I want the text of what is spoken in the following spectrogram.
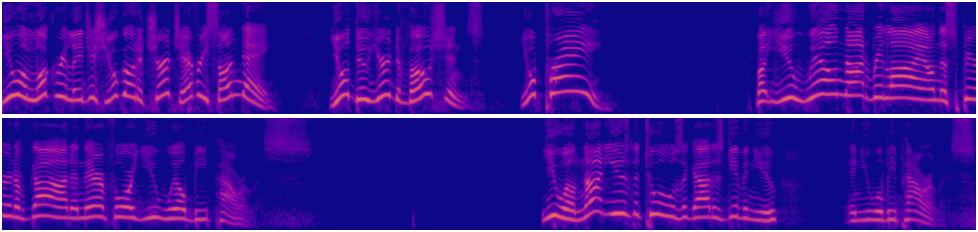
You will look religious. You'll go to church every Sunday. You'll do your devotions. You'll pray. But you will not rely on the Spirit of God, and therefore you will be powerless. You will not use the tools that God has given you, and you will be powerless.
